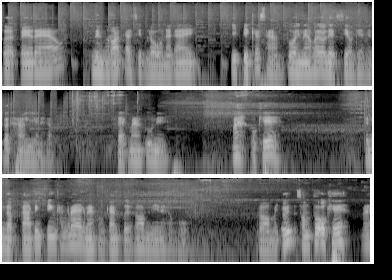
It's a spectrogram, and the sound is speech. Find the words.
เปิดไปแล้ว 180 โลนะได้อีพิกแค่ 3 ตัวเองนะไวโอเลตเซียวเดียนแล้วก็ทาเลียนะครับแปลกมากตู้นี้ มา โอเค เป็นแบบตาปิ๊งๆ ครั้งแรกนะ ของการเปิดรอบนี้นะครับโหรอมาเอ้ยสองตัวโอเค มา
